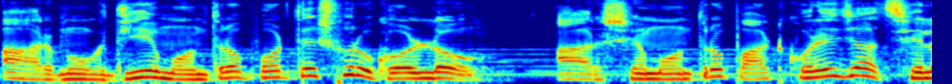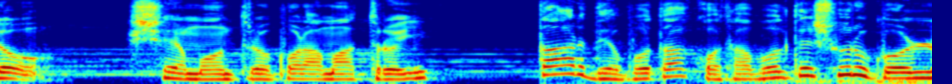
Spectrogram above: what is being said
আর মুখ দিয়ে মন্ত্র পড়তে শুরু করল। আর সে মন্ত্র পাঠ করেই যাচ্ছিল। সে মন্ত্র পড়া মাত্রই তার দেবতা কথা বলতে শুরু করল,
